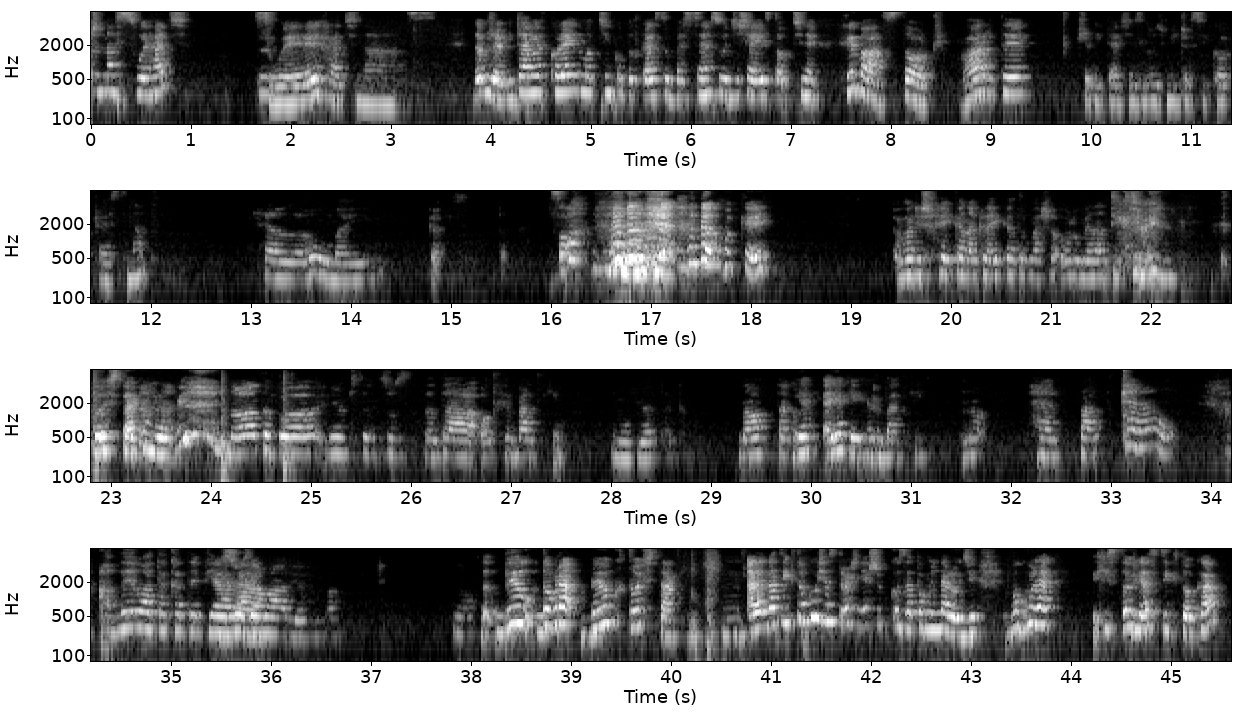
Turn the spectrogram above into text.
czy nas słychać? Słychać nas. Dobrze, witamy w kolejnym odcinku podcastu Bez Sensu. Dzisiaj jest to odcinek chyba 104. Przywitaj się z ludźmi Jessica Chestnut. Hello, my guys. Tak. Co? Okej. Wolisz hejka naklejka, to wasza ulubiona TikTok. Ktoś tak mówi? No, to było, nie wiem czy to jest ta od herbatki. Nie mówiła tak. No, tak. Jak, a jakiej herbatki? No, herbatkę. A była taka typiara. Zuza Maria chyba. No. Był, dobra, był ktoś taki, Mm, ale na TikToku się strasznie szybko zapomina ludzi. W ogóle historia z TikToka.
